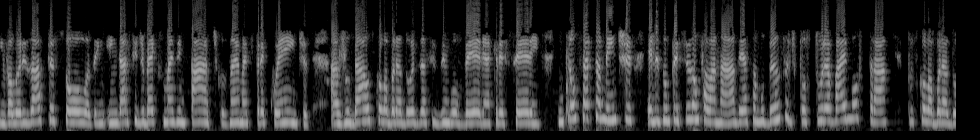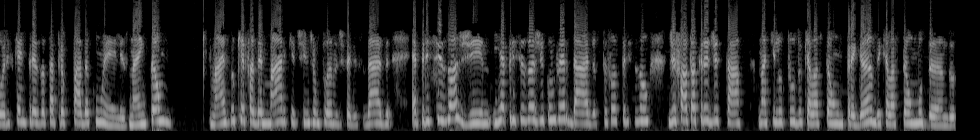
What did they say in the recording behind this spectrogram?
em valorizar as pessoas, em, em, dar feedbacks mais empáticos, né, mais frequentes, ajudar os colaboradores a se desenvolverem, a crescerem. Então, certamente, eles não precisam falar nada e essa mudança de postura vai mostrar para os colaboradores que a empresa está preocupada com eles, né? Então, mais do que fazer marketing de um plano de felicidade, é preciso agir. E é preciso agir com verdade. As pessoas precisam, de fato, acreditar naquilo tudo que elas estão pregando e que elas estão mudando.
